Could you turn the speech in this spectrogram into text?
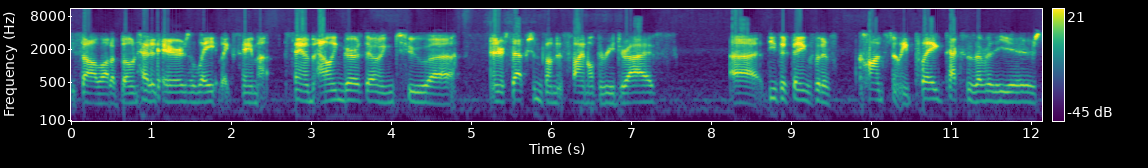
You saw a lot of boneheaded errors late, like Sam Sam Ehlinger throwing two uh, interceptions on his final three drives. Uh, these are things that have constantly plagued Texas over the years,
